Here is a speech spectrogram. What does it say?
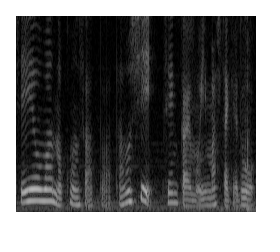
JO1 のコンサートは楽しい。前回も言いましたけど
